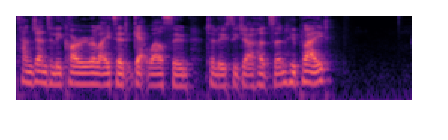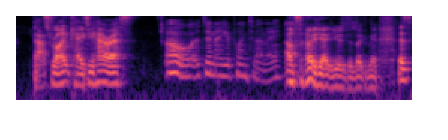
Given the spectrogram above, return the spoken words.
tangentially Corrie related get well soon to Lucy-Jo Hudson, who played. That's right, Katy Harris Oh, I didn't know you were pointing at me. I'm sorry. Yeah, you were just looking at. There's.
